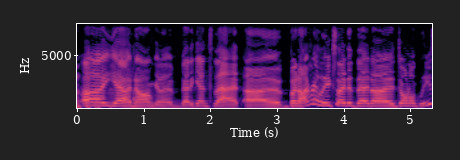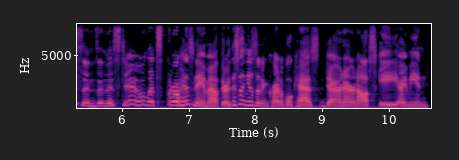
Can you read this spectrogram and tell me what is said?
Uh, yeah, no, I'm gonna bet against that. Uh, but I'm really excited that uh, Domhnall Gleeson's in this too. Let's throw his name out there. This thing is an incredible cast. Darren Aronofsky. I mean,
